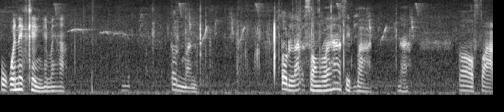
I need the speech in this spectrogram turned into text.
ปลูกไว้ในเข่งเห็นไหมคะต้นมัน ต้นละสองร้อยห้าสิบบาทนะ ก็ฝาก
